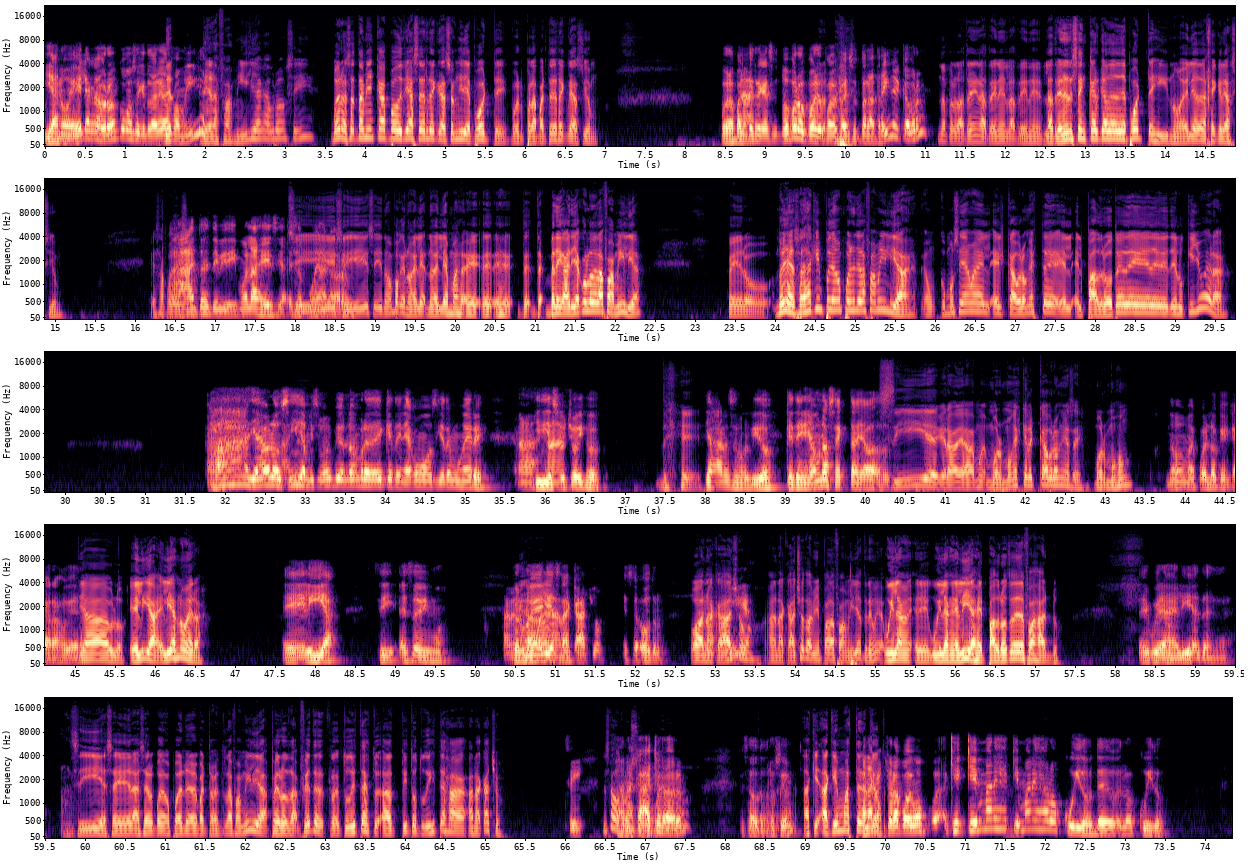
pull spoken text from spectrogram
Y a Noelia, cabrón, como secretaria de, De- la familia. De la familia, cabrón, sí. Bueno, esa también podría ser recreación y deporte, por, por la parte de recreación. Por la parte Ah. de recreación. No, pero, por- para eso está la trainer, cabrón. No, pero la trainer, la trainer, la trainer. La trainer se encarga de deportes y Noelia de la recreación. Esa puede Ah, ser. entonces dividimos la agencia. Esa Sí, es buena, cabrón. sí, sí, no, porque Noelia, Noelia es más. eh, eh, eh, te- te- bregaría con lo de la familia. Pero. No, ya, ¿sabes a quién podíamos poner de la familia? ¿Cómo- ¿Cómo se llama el, el cabrón este? El, el padrote de, de, de Luquillo era. Ah, diablo, sí. Ay. A mí se me olvidó el nombre de él que tenía como siete mujeres Ajá. y 18 hijos. De- Ya, no se me olvidó. Que tenía una secta allá abajo. sí, eh, era, Mormón es que era el cabrón ese. Mormojón. No me acuerdo qué carajo era. Diablo. Elías, Elías no era. Elías. Sí, ese mismo. También Pero no es Elías Ana Sánchez. Cacho. Ese otro. O Anacacho. Anacacho también para la familia. Tenemos William, eh, William Elías, el padrote de Fajardo. Eh, William Elías. Sí, ese era, ese lo podemos poner en el departamento de la familia. Pero fíjate, tú dijiste, a Tito, tú dijiste a Anacacho. Sí. Esa es otra Anacacho, opción, bueno. cabrón. Esa es otra opción. ¿A quién, a quién más te Ana qué Cacho la podemos. ¿Quién, quién maneja, quién maneja los cuidos de los cuidos?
